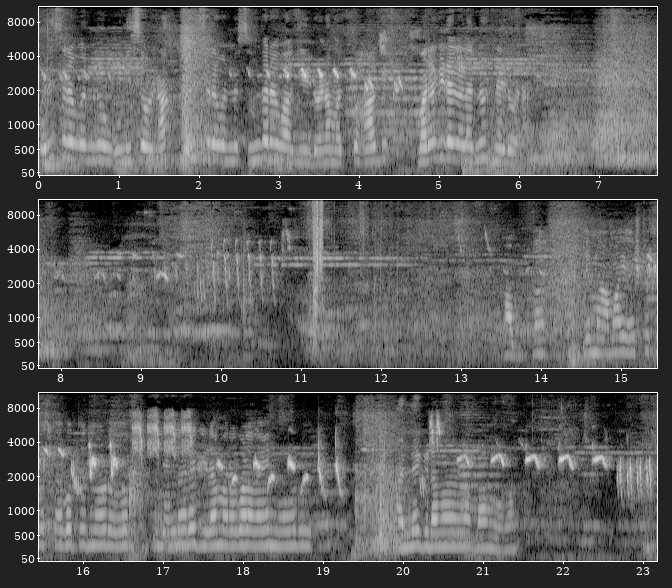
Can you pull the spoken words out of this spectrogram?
ಪರಿಸರವನ್ನು ಉಳಿಸೋಣ ಪರಿಸರವನ್ನು ಸುಂದರವಾಗಿ ಇಡೋಣ ಮತ್ತು ಹಾಗೆ ಮರಗಿಡಗಳನ್ನು ನೆಡೋಣ. ಅಬ್ಬ ಮಾಮ ಎಷ್ಟು ಸುಸ್ತಾಗುತ್ತದೆ ನೋಡು. ಇಲ್ಲೆಲ್ಲರ ಗಿಡ ಮರಗಳವೆ ನೋಡು. ಅಲ್ಲೇ ಗಿಡ ಮರಗಳ ಬಾ ಹೋಗ Thank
